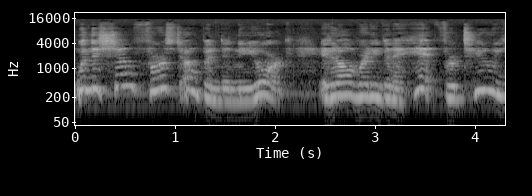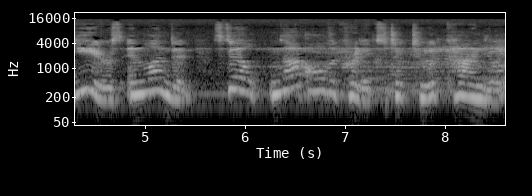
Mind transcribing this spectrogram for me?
When the show first opened in New York, it had already been a hit for two years in London. Still, not all the critics took to it kindly.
